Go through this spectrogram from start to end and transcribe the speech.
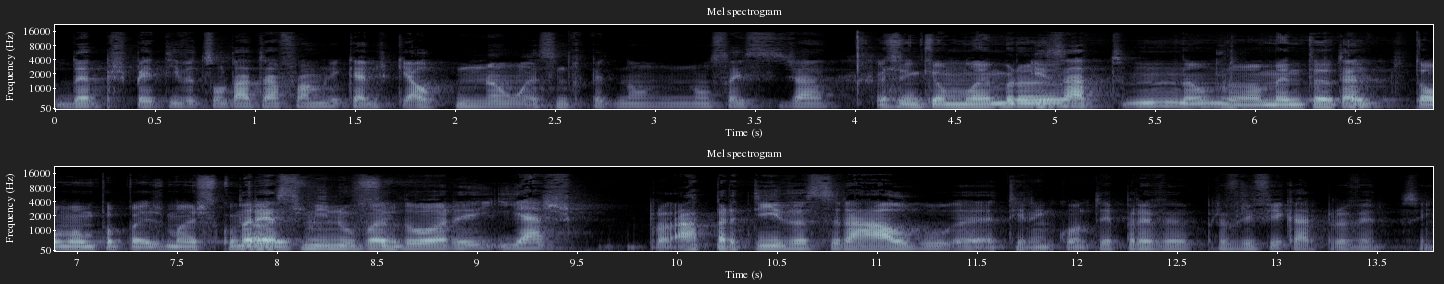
da perspectiva de soldados afro-americanos, que é algo que não, assim de repente, não, não sei se já Assim que eu me lembro, Exato. não, normalmente Portanto, tomam papéis mais secundários. parece-me inovador e acho que à partida será algo a ter em conta e para, ver- para verificar, para ver, sim.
